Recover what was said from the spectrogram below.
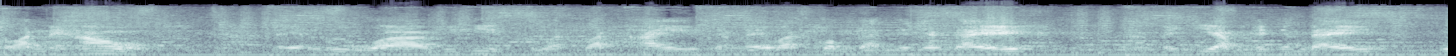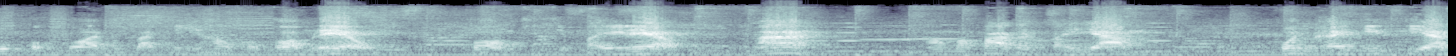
สอนให้เฮาได้รู้ว่าวิธีตรวจวัดไข้จังไดวัดความดันได้จังไดอ่าไปเยี่ยมเฮ็ดจังไดอุปกรณ์บัดนี้เฮาก็พร้อมแล้ว พร้อมที่จะไปแล้วมา เอามาพากันไปยำคนไข้ติดเตียง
